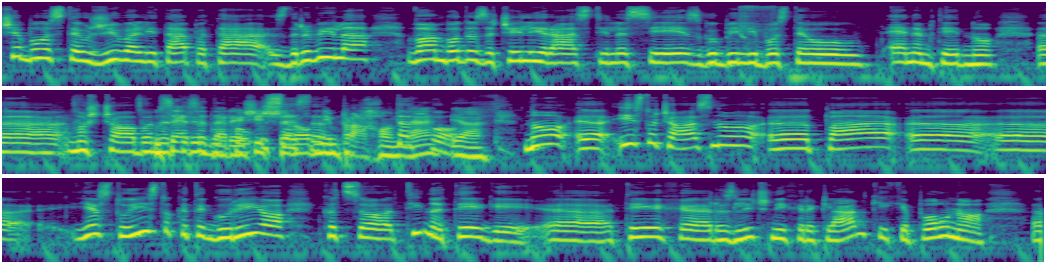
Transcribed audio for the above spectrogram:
če boste uživali ta pa ta zdravila, vam bodo začeli rasti lasje, izgubili boste v enem tednu uh, maščobo. Vse se da reši s čarobnim prahom. Ja. No, uh, istočasno uh, pa uh, uh, jaz to isto kategorijo, kot so ti na tegi uh, teh različnih reklam, ki jih je polno uh,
